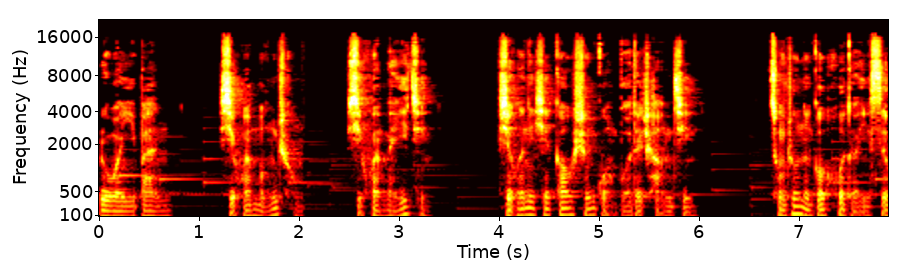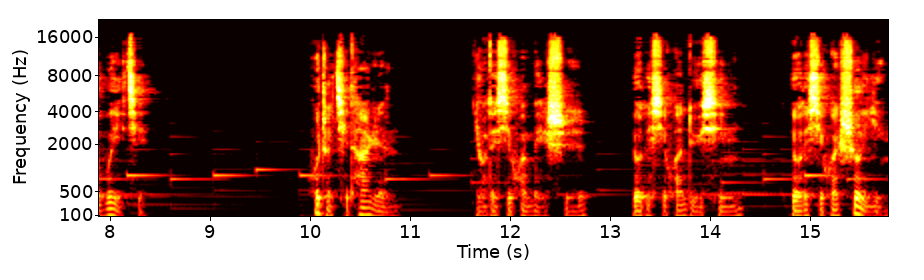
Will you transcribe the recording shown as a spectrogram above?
如我一般。喜欢萌宠，喜欢美景，喜欢那些高声广博的场景，从中能够获得一丝慰藉。或者其他人，有的喜欢美食，有的喜欢旅行，有的喜欢摄影，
